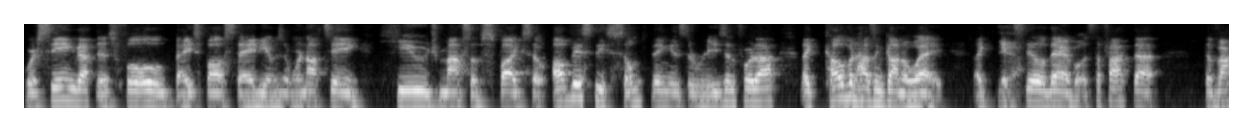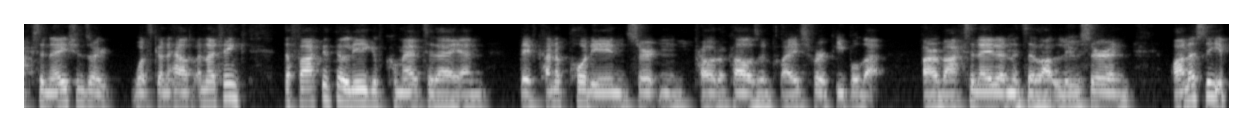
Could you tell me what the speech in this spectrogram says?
We're seeing that there's full baseball stadiums and we're not seeing huge, massive spikes. So obviously, something is the reason for that. Like, COVID hasn't gone away, like, yeah. it's still there, but it's the fact that the vaccinations are what's going to help. And I think the fact that the league have come out today and they've kind of put in certain protocols in place for people that are vaccinated and it's a lot looser and honestly it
